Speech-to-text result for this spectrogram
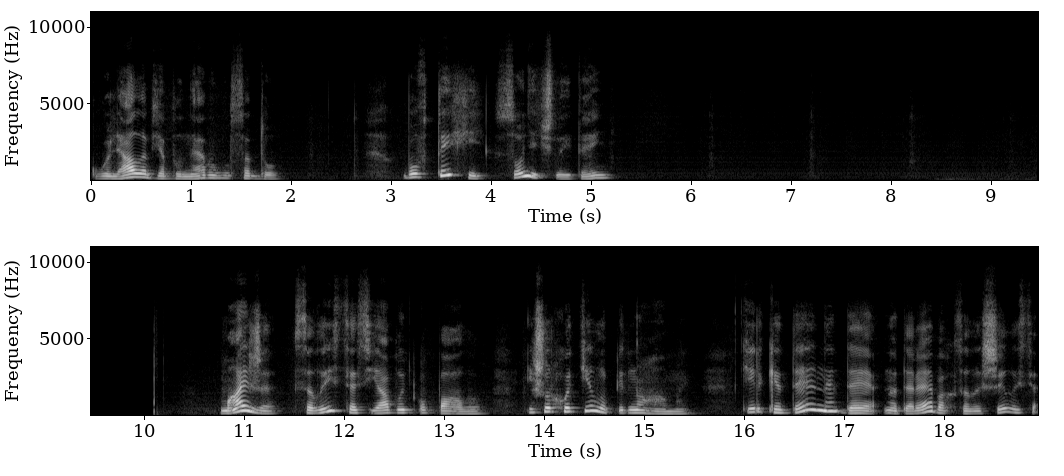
гуляли в яблуневому саду. Був тихий сонячний день. Майже все листя з яблунь опало і шурхотіло під ногами. Тільки де-не-де на деревах залишилося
